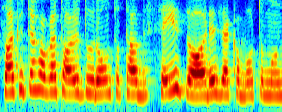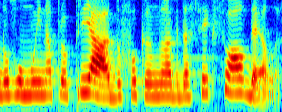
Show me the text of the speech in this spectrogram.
só que o interrogatório durou um total de seis horas e acabou tomando um rumo inapropriado, focando na vida sexual dela.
